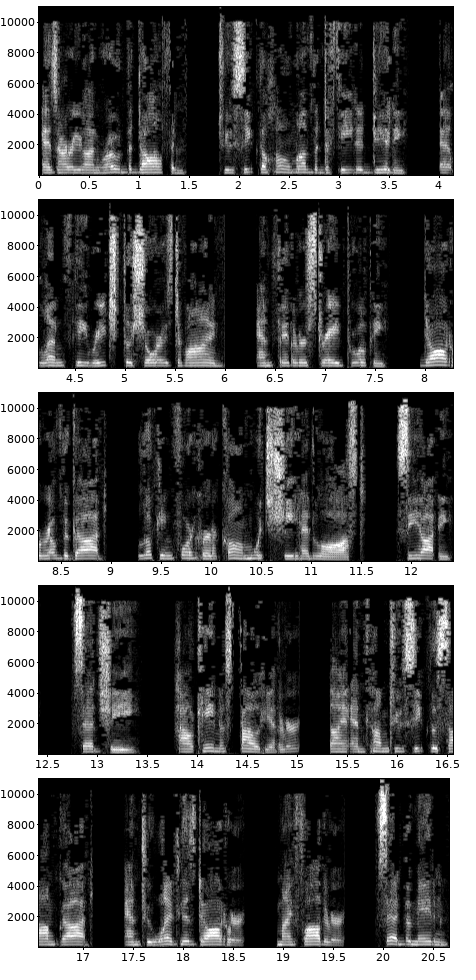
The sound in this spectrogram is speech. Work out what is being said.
as Arion rode the dolphin, to seek the home of the defeated deity. At length he reached the shores divine, and thither strayed Puopi, daughter of the god, looking for her comb which she had lost. Siati, said she, how camest thou hither? I am come to seek the Sam god, and to wed his daughter. My father, said the maiden,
